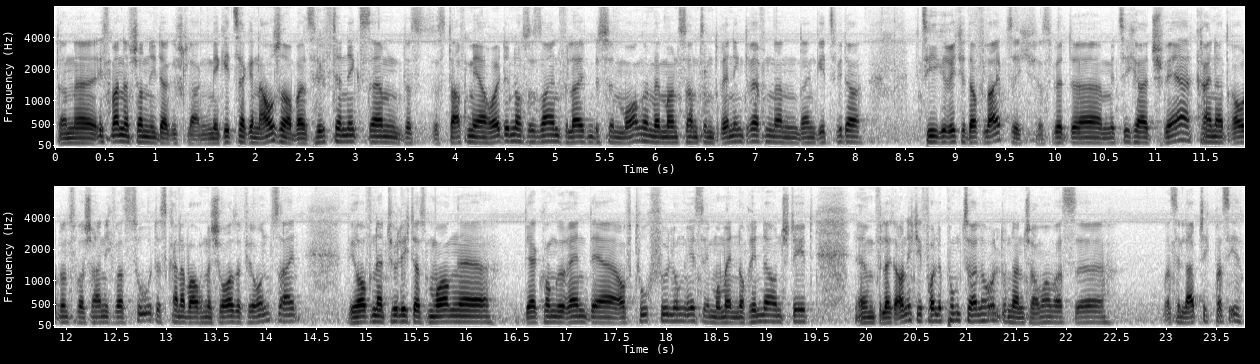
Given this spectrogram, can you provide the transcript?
dann äh, ist man schon niedergeschlagen. Mir geht es ja genauso, aber es hilft ja nichts. Ähm, das, das darf mir ja heute noch so sein, vielleicht ein bisschen morgen. Und wenn wir uns dann zum Training treffen, dann, dann geht es wieder zielgerichtet auf Leipzig. Es wird äh, mit Sicherheit schwer. Keiner traut uns wahrscheinlich was zu. Das kann aber auch eine Chance für uns sein. Wir hoffen natürlich, dass morgen äh, der Konkurrent, der auf Tuchfühlung ist, im Moment noch hinter uns steht, ähm, vielleicht auch nicht die volle Punktzahl holt. Und dann schauen wir, was, äh, was in Leipzig passiert.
